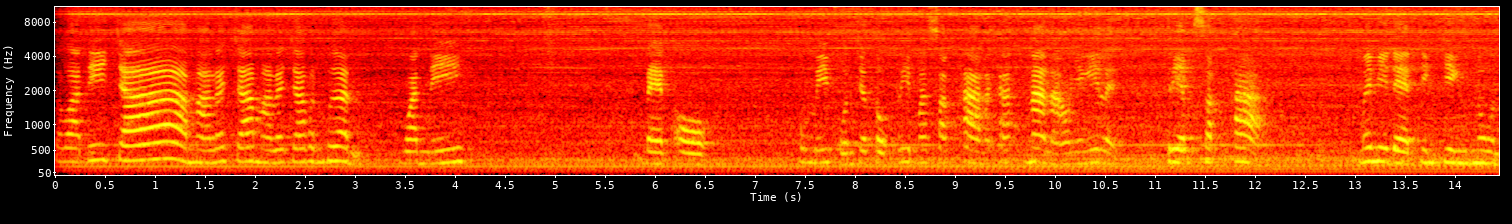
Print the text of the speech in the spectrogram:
สวัสดีจ้า มาแล้วจ้า มาแล้วจ้าเพื่อนๆ วันนี้แดดออกพรุ่งนี้ฝนจะตกรีบมาซักผ้านะคะ หน้าหนาวอย่างนี้เลย เตรียมซักผ้า ไม่มีแดดจริงๆนน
